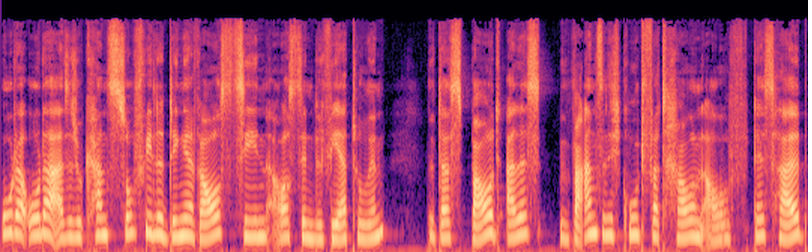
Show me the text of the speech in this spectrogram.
oder oder, also du kannst so viele Dinge rausziehen aus den Bewertungen. Das baut alles wahnsinnig gut Vertrauen auf. Deshalb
